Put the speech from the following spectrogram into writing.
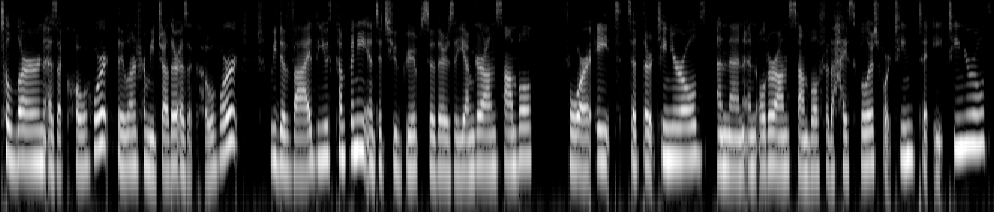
to learn as a cohort. They learn from each other as a cohort. We divide the youth company into two groups. So there's a younger ensemble for 8 to 13 year olds, and then an older ensemble for the high schoolers, 14 to 18 year olds.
